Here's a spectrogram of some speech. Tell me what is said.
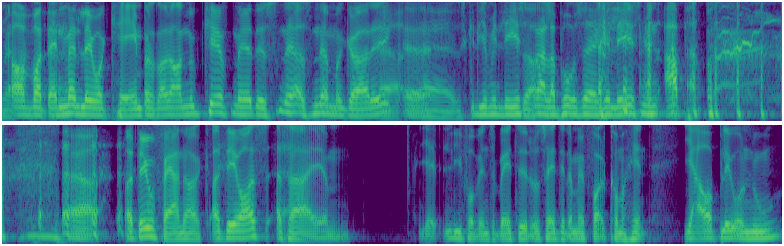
ja. Og hvordan man laver camp og sådan noget. Hold nu kæft med, det er sådan her, sådan her, man gør det, ikke? Ja, ja, jeg skal lige have mine læsebriller på, så jeg kan læse min app. ja, og det er jo fair nok. Og det er jo også, altså, øhm, ja, lige for at vende tilbage til det, du sagde, det der med, at folk kommer hen. Jeg oplever nu,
